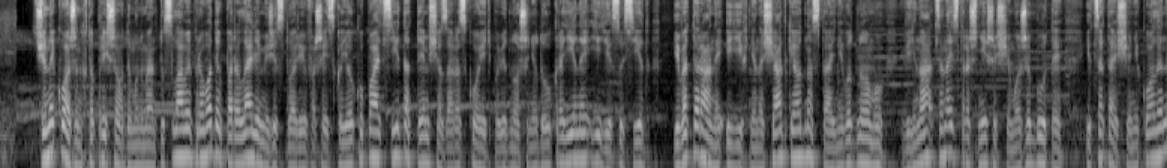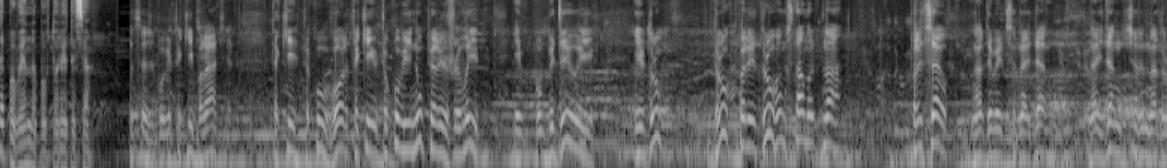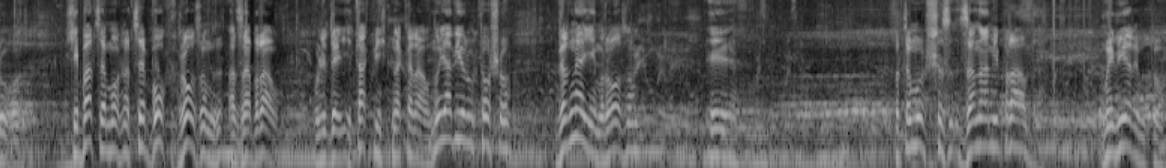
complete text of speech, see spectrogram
Чи не кожен, хто прийшов до монументу слави, проводив паралелі між історією фашистської окупації та тим, що зараз коїть по відношенню до України її сусід. І ветерани, і їхні нащадки одностайні в одному. Війна це найстрашніше, що може бути, і це те, що ніколи не повинно повторитися. Це ж були такі браття, такі, таку горе, такі, таку війну пережили і победили їх. І вдруг друг перед другом стануть на прицел, надивитися на один, на другого. Хіба це можна? Це Бог розум забрав у людей і так він накарав. Ну я вірю в те, що верне їм розум. І, тому що за нами правда. Ми віримо в то.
